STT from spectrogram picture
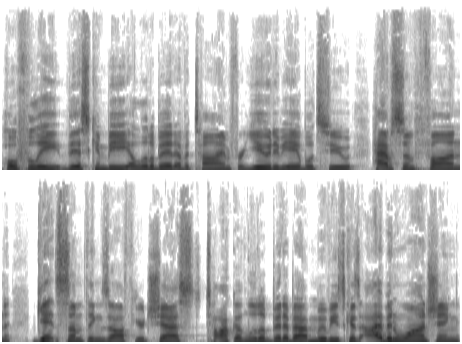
hopefully, this can be a little bit of a time for you to be able to have some fun, get some things off your chest, talk a little bit about movies. Because I've been watching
